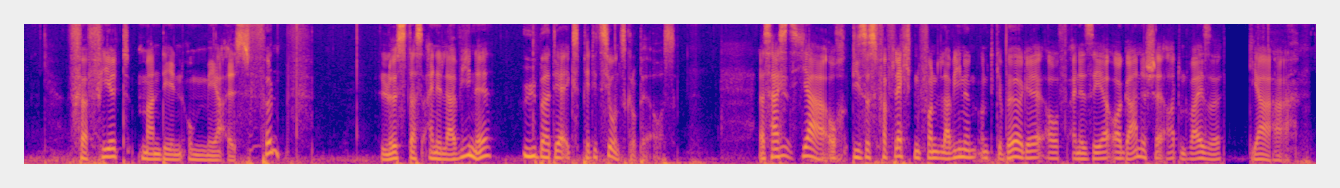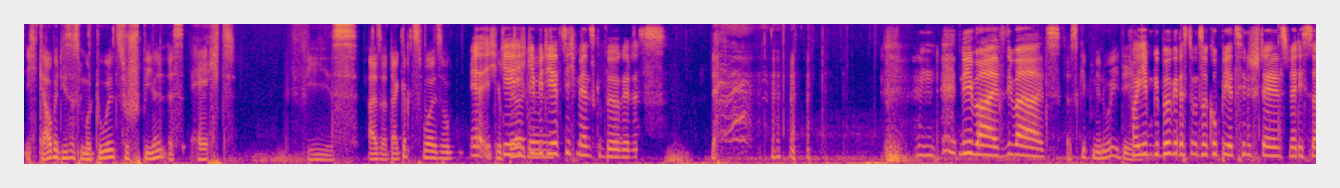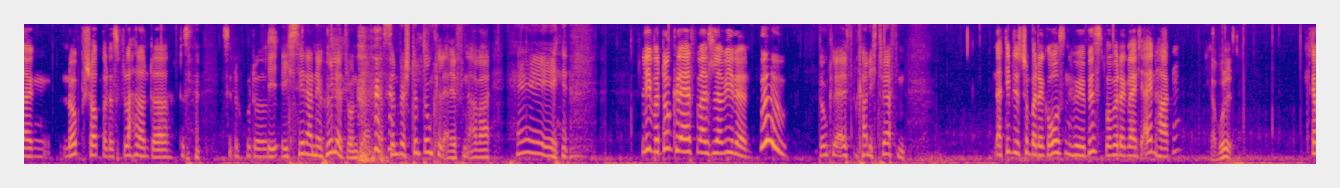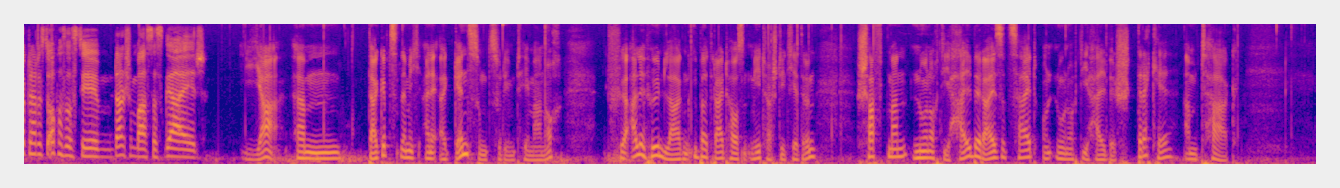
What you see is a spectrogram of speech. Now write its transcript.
Verfehlt man den um mehr als fünf, löst das eine Lawine über der Expeditionsgruppe aus. Das heißt, ja, auch dieses Verflechten von Lawinen und Gebirge auf eine sehr organische Art und Weise. Ja, ich glaube, dieses Modul zu spielen ist echt fies. Also da gibt es wohl so. Ja, ich gehe geh mit dir jetzt nicht mehr ins Gebirge. Das. niemals, niemals. Das gibt mir nur Ideen. Vor jedem Gebirge, das du unserer Gruppe jetzt hinstellst, werde ich sagen, nope, schaut mal, das Flachland da, das sieht doch gut aus. Ich, ich sehe da eine Höhle drunter. Das sind bestimmt Dunkelelfen, aber hey. Lieber Dunkelelfen als Lawinen. Woo! Dunkelelfen kann ich treffen. Nachdem du jetzt schon bei der großen Höhe bist, wollen wir da gleich einhaken? Jawohl. Ich glaube, da hattest du auch was aus dem Dungeon Masters Guide. Ja, ähm, da gibt es nämlich eine Ergänzung zu dem Thema noch. Für alle Höhenlagen über 3000 Meter steht hier drin, schafft man nur noch die halbe Reisezeit und nur noch die halbe Strecke am Tag.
